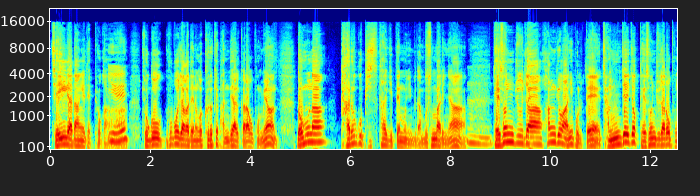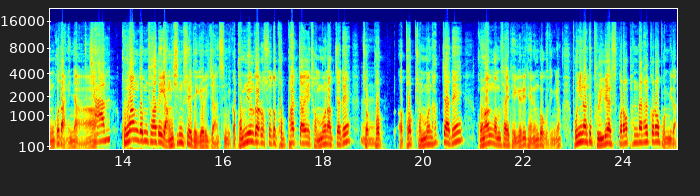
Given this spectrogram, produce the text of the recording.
제1야당의 대표가 예. 조국 후보자가 되는 걸 그렇게 반대할까라고 보면 너무나 다르고 비슷하기 때문입니다. 무슨 말이냐. 음. 대선 주자 황교안이 볼 때 잠재적 대선 주자로 본 것 아니냐. 잠 공안검사 대 양심수의 대결이지 않습니까? 법률가로서도 법학자의 전문학자 대 저- 네. 법, 어, 법 전문 학자 대 공안 검사의 대결이 되는 거거든요. 본인한테 불리할 거라고 판단할 거라고 봅니다.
